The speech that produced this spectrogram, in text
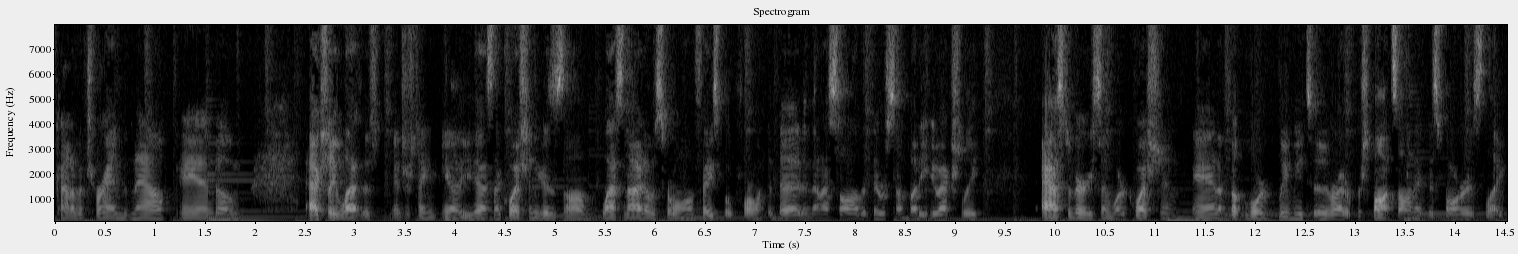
kind of a trend now. And um, actually, it's interesting, you know, you asked that question because um, last night I was scrolling on Facebook before I went to bed, and then I saw that there was somebody who actually asked a very similar question, and I felt the Lord lead me to write a response on it as far as like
